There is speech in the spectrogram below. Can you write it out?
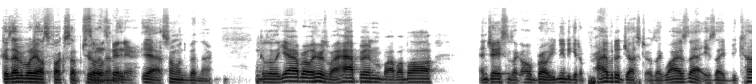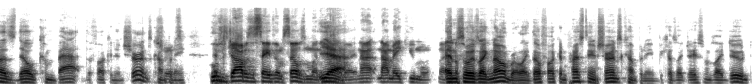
because everybody else fucks up too. and Someone's then been they- there. Yeah, someone's been there. Because like, yeah, bro, here's what happened, blah blah blah. And Jason's like, oh, bro, you need to get a private adjuster. I was like, why is that? He's like, because they'll combat the fucking insurance company. Whose And- job is to save themselves money? Yeah. way, not not make you money. And so it's like, no, bro, like they'll fucking press the insurance company because like Jason was like, dude,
